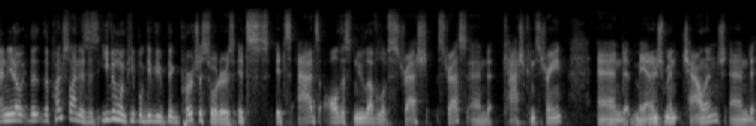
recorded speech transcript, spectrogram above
and you know, the, the punchline is is even when people give you big purchase orders, it's it's adds all this new level of stress stress and cash constraint and management challenge. And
